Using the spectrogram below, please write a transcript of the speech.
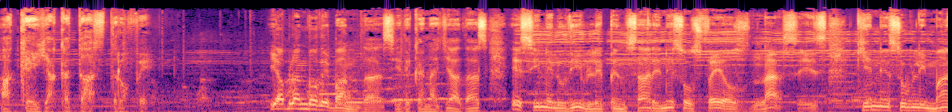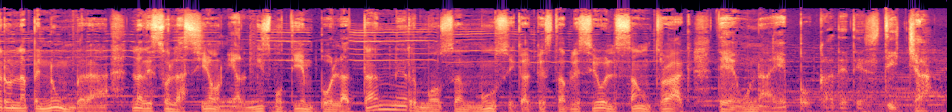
a aquella catástrofe. Y hablando de bandas y de canalladas, es ineludible pensar en esos feos nazis, quienes sublimaron la penumbra, la desolación y al mismo tiempo la tan hermosa música que estableció el soundtrack de una época de desdicha.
